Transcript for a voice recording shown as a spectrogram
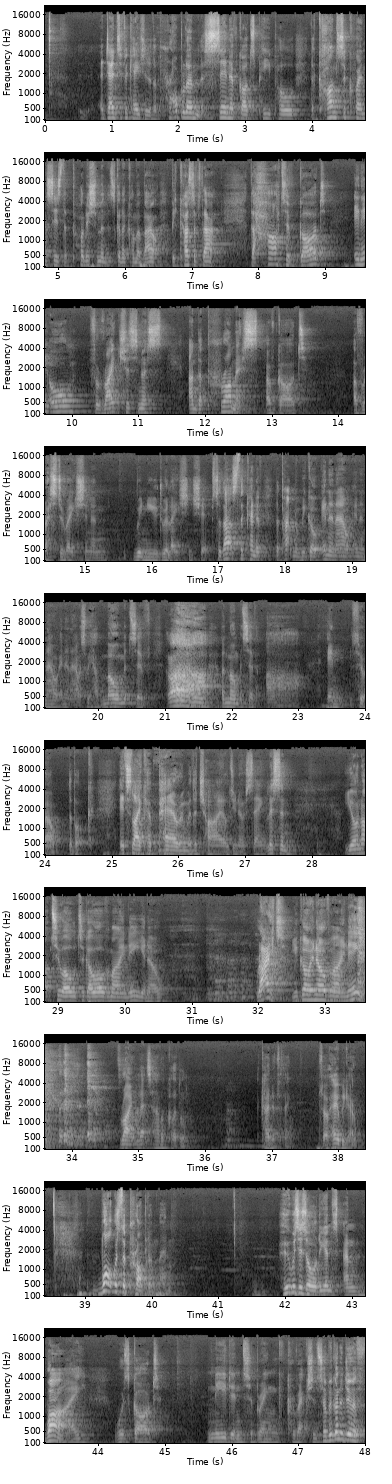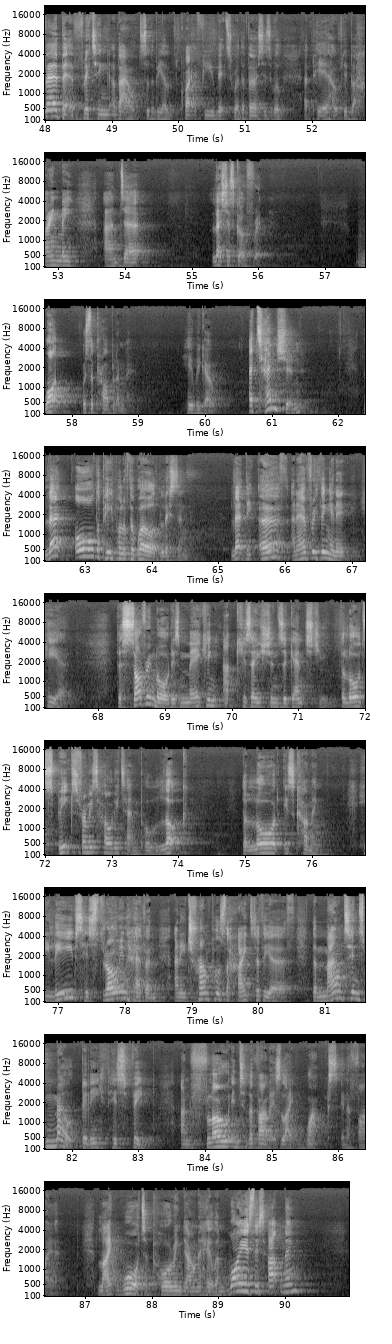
identification of the problem, the sin of God's people, the consequences, the punishment that's going to come about because of that, the heart of God in it all for righteousness, and the promise of God of restoration and renewed relationship. So that's the kind of the pattern we go in and out, in and out, in and out. So we have moments of ah and moments of ah in throughout the book. It's like a parent with a child, you know, saying, "Listen, you're not too old to go over my knee, you know." right, you're going over my knee. right, let's have a cuddle. Kind of a thing. So here we go. What was the problem then? Who was his audience and why was God needing to bring correction. So we're going to do a fair bit of flitting about, so there'll be a, quite a few bits where the verses will appear, hopefully behind me, and uh, let's just go for it. What was the problem? Here we go. Attention, let all the people of the world listen. Let the earth and everything in it hear. The sovereign Lord is making accusations against you. The Lord speaks from his holy temple Look, the Lord is coming. He leaves his throne in heaven and he tramples the heights of the earth. The mountains melt beneath his feet and flow into the valleys like wax in a fire, like water pouring down a hill. And why is this happening?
